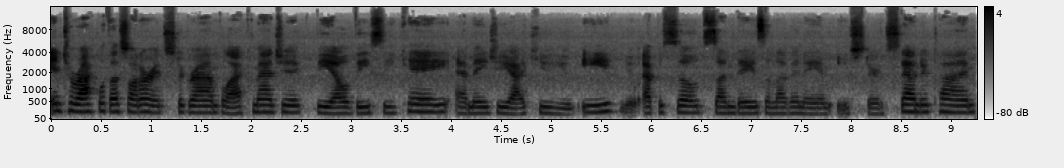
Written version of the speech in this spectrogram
Interact with us on our Instagram, Black Magic, B L V C K M A G I Q U E. New episode Sundays, 11 a.m. Eastern Standard Time.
